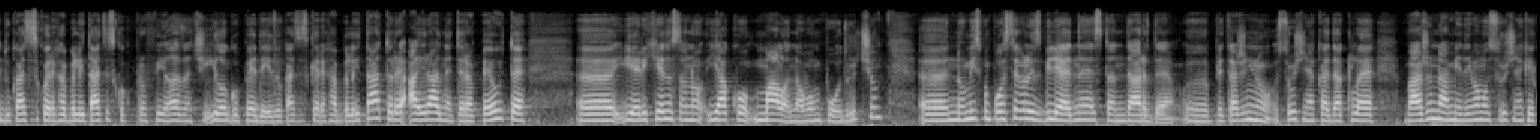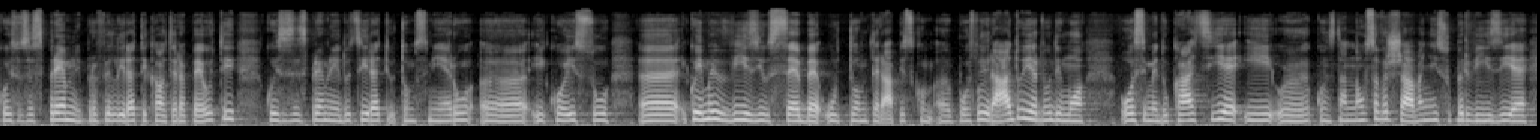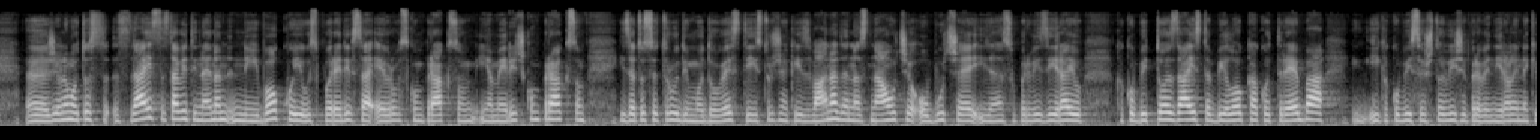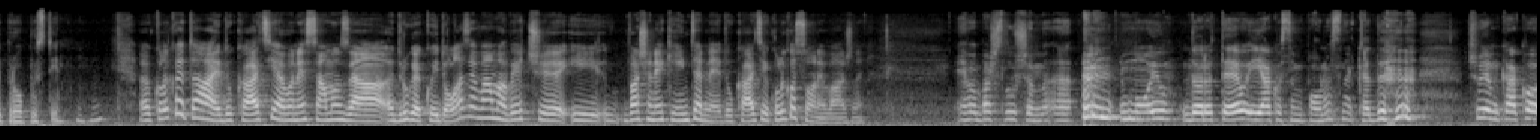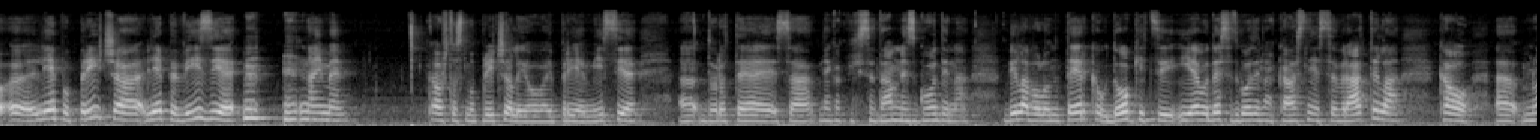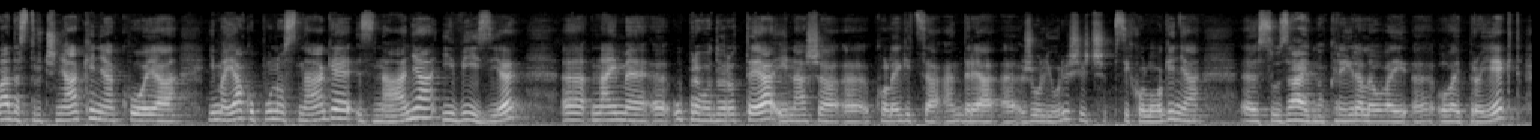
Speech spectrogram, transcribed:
edukacijsko-rehabilitacijskog profila, znači i logopede i edukacijske rehabilitatore, a i radne terapeute jer ih jednostavno jako malo na ovom području. No mi smo postavili zbilja jedne standarde pri traženju stručnjaka. Dakle, važno nam je da imamo stručnjake koji su se spremni profilirati kao terapeuti, koji su se spremni educirati u tom smjeru i koji, su, koji imaju viziju sebe u tom terapijskom poslu i radu jer nudimo osim edukacije i konstantno usavršavanje i supervizije. Želimo to zaista staviti na jedan nivo koji je usporediv sa europskom praksom i američkom praksom i zato se trudimo dovesti i stručnjake izvana da nas nauče, obuče i da nas superviziraju kako bi to zaista bilo kako treba i kako bi se što više prevenirali neki propusti. Mhm. E, koliko je ta edukacija, evo ne samo za druge koji dolaze vama, već i vaše neke interne edukacije, koliko su one važne? Evo baš slušam e, moju Doroteu i jako sam ponosna kad čujem kako e, lijepo priča, lijepe vizije. Naime, kao što smo pričali ovaj, prije emisije, e, Dorotea je sa nekakvih 17 godina bila volonterka u Dokici i evo 10 godina kasnije se vratila kao mlada stručnjakinja koja ima jako puno snage, znanja i vizije. E, naime, e, upravo Dorotea i naša e, kolegica Andreja Žulj-Jurišić, psihologinja, su zajedno kreirale ovaj, ovaj projekt.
